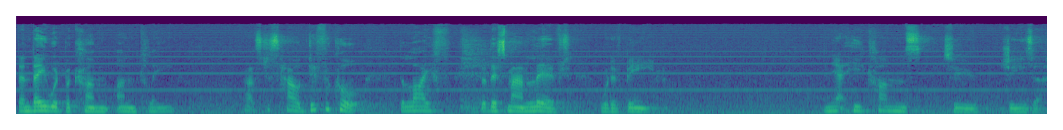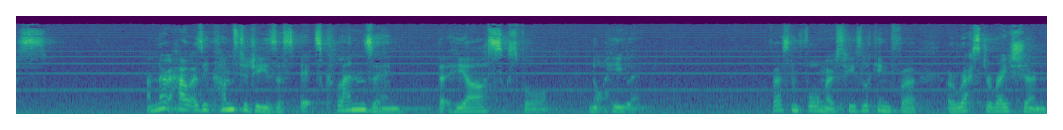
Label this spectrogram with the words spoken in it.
then they would become unclean. That's just how difficult the life that this man lived would have been. And yet he comes to Jesus. And note how, as he comes to Jesus, it's cleansing that he asks for not healing. First and foremost, he's looking for a restoration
